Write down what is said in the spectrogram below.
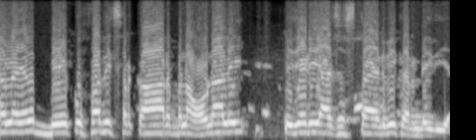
ਉਹਨਾਂ ਕਹਿੰਦੇ ਬੇਕੂਫਾਂ ਦੀ ਸਰਕਾਰ ਬਣਾਉਣ ਵਾਲੀ ਤੇ ਜਿਹੜੀ ਅੱਜ ਸਟੈਂਡ ਵੀ ਕਰਨ ਲਈ ਦੀ ਆ।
